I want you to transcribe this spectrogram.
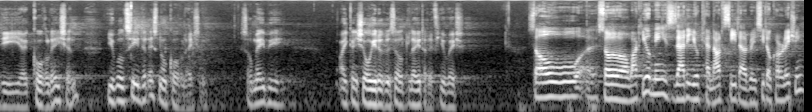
the uh, correlation, you will see there is no correlation. So maybe I can show you the result later if you wish. So, uh, so what you mean is that you cannot see the residual correlation?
